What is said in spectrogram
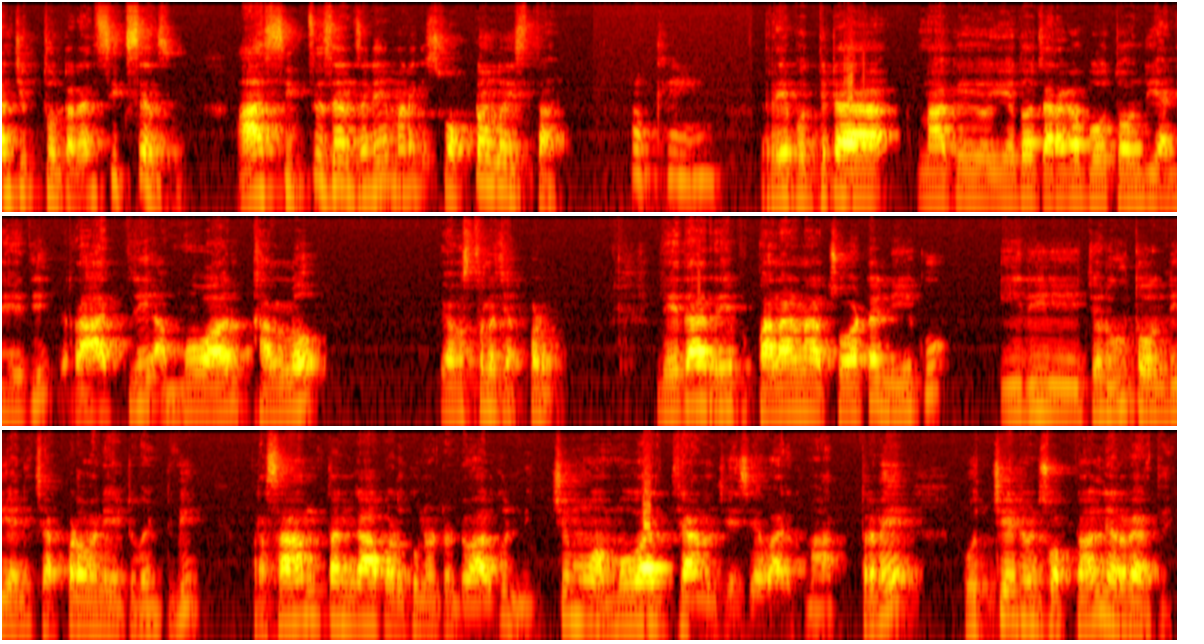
అని చెప్తుంటారు. అది సిక్స్ సెన్స్ ఆ సిక్స్త్ సెన్స్ అని మనకి స్వప్నంలో ఇస్తారు. ఓకే. రేపొద్దుట నాకు ఏదో జరగబోతోంది అనేది రాత్రి అమ్మవారు కల్లో వ్యవస్థలో చెప్పడం. లేదా రేపు ఫలానా చోట నీకు ఇది జరుగుతోంది అని చెప్పడం అనేటువంటివి ప్రశాంతంగా పడుకున్నటువంటి వారికి నిత్యము అమ్మవారి ధ్యానం చేసే వారికి మాత్రమే వచ్చేటువంటి స్వప్నాలు నెరవేరుతాయి.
